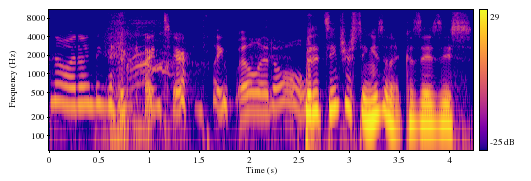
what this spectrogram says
No, I don't think that would go terribly well at all. But it's interesting, isn't it? Because there's this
